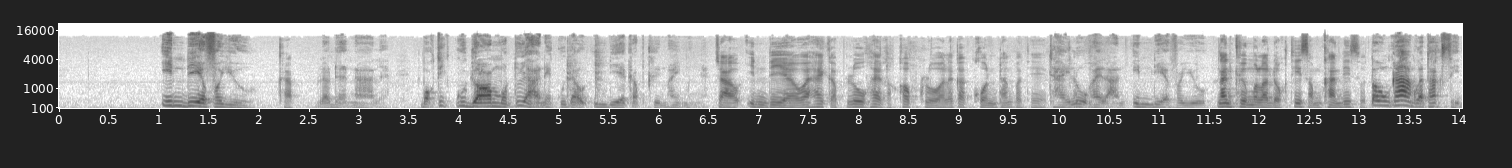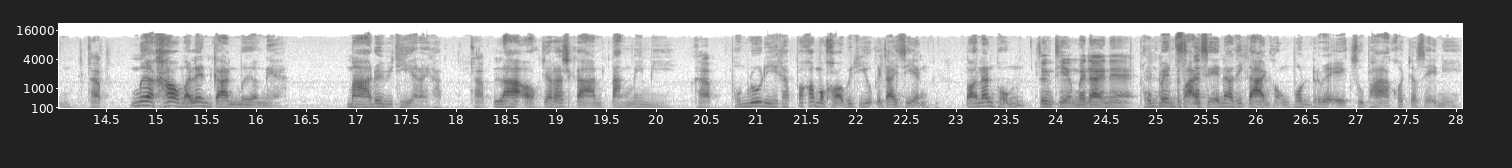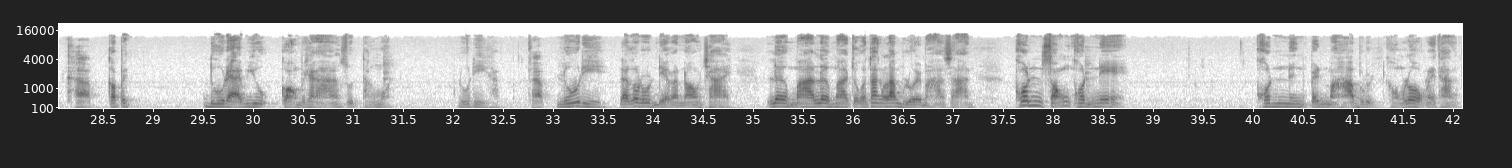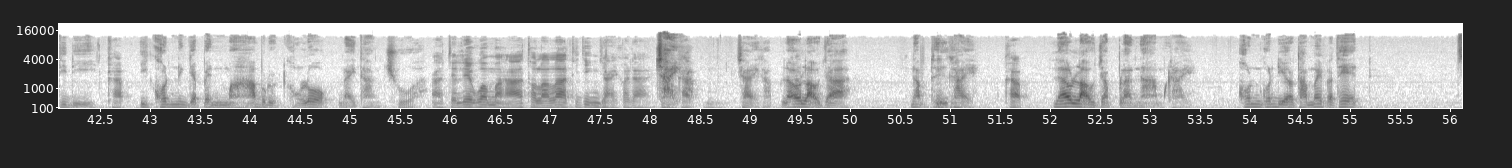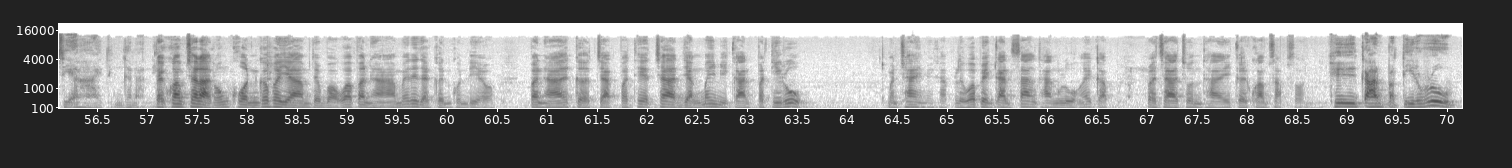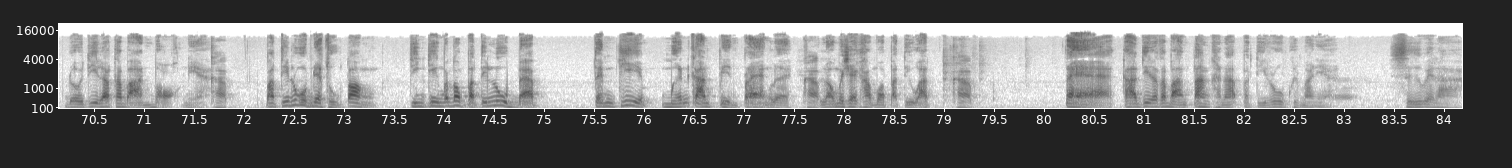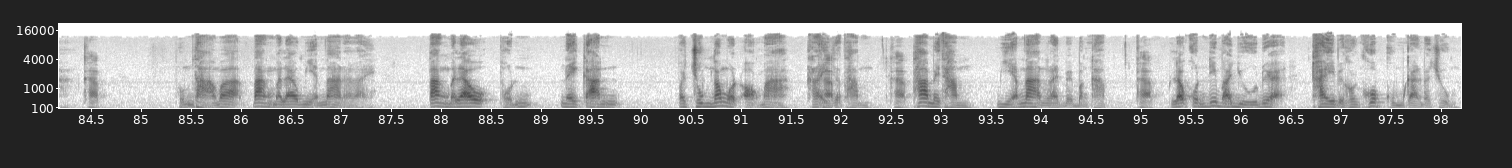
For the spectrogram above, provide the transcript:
อินเดีย for you ครับ แล้วเดินหน้าเลย บอกที่กูยอมหมดทุกอย่างเนี่ยกูจะเอาอินเดียกลับคืนมาให้มึงไง จะเอาอินเดียไว้ให้กับลูกให้กับครอบครัว และก็คนทั้งประเทศ ใช้ลูกให้หลานอินเดีย for you นั่นคือมรดกที่สำคัญที่สุดตรงข้ามกับทักษิณครับ เมื่อเข้ามาเล่นการเมืองเนี่ยมาด้วยวิธีอะไรครับ ครับ ลาออกจากราชการตังค์ไม่มี ครับ ผมรู้ดีครับเพราะเขามาขอวิทยุกระจายเสียง ตอนนั้นผมซึ่งเถียงไม่ได้แน่ผมเป็นฝ่ายเสนาธิการของพลเรือเอกสุภาโคจเสนี ครับ ก็ไปดูแลวิทยุกองประชาการสูงสุดทั้งหมด รู้ดีครับ ครับ รู้ดีแล้วก็รุ่นเดียวกับน้องชาย เริ่มมาเริ่มมาจนกระทั่งร่ำรวยมหาศาล คนสองคนนี่คนหนึ่งเป็นมหาบุรุษของโลกในทางที่ดี ครับ อีกคนหนึ่งจะเป็นมหาบุรุษของโลกในทางชั่ว อาจจะเรียกว่ามหาทรราชที่ยิ่งใหญ่ก็ได้ใช่ครับ อืมใช่ครับ แล้วเราจะนับถือใคร ครับ แล้วเราจะประนามใคร คนคนเดียวทำให้ประเทศเสียหายถึงขนาดนี้ แต่ความฉลาดของคนก็พยายามจะบอกว่าปัญหาไม่ได้จากเกินคนเดียว ปัญหาเกิดจากประเทศชาติยังไม่มีการปฏิรูป มันใช่ไหมครับ หรือว่าเป็นการสร้างทางลวงให้กับประชาชนไทยเกิดความสับสน คือการปฏิรูปโดยที่รัฐบาลบอกเนี่ยครับปฏิรูปเนี่ยถูกต้องจริง ๆ มันต้องปฏิรูปแบบเต็มที่เหมือนการเปลี่ยนแปลงเลย ครับเราไม่ใช้คำว่าปฏิวัติ ครับ แต่การที่รัฐบาลตั้งคณะปฏิรูปขึ้นมาเนี่ยซื้อเวลา ครับ ผมถามว่าตั้งมาแล้วมีอำนาจอะไร ตั้งมาแล้วผลในการประชุมทั้งหมดออกมาใครครับจะทำครับ ถ้าไม่ทำ มีอำนาจอะไรไปบังคับ ครับ แล้วคนที่มาอยู่ด้วยใครเป็นคนควบคุมการประชุม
